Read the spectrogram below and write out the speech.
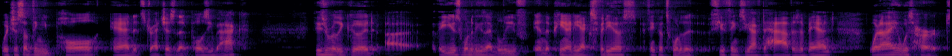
which is something you pull and it stretches and then it pulls you back. These are really good. Uh, they use one of these, I believe, in the P90X videos. I think that's one of the few things you have to have as a band. When I was hurt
